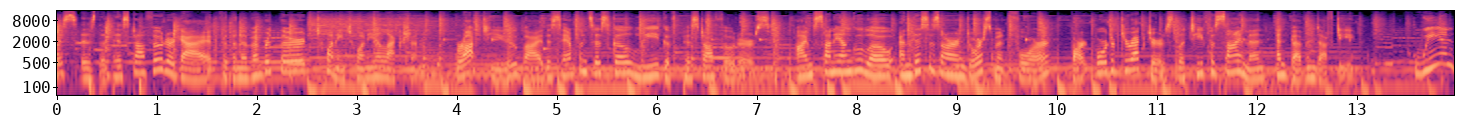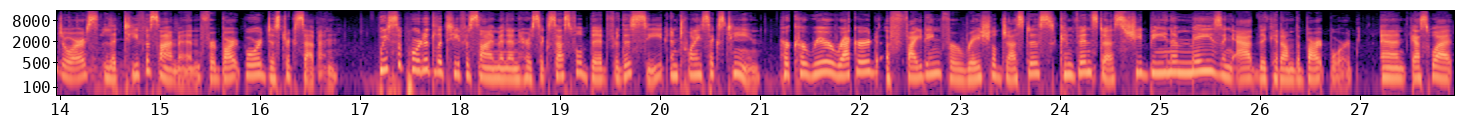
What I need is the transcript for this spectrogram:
This is the Pissed Off Voter Guide for the November 3rd, 2020 election, brought to you by the San Francisco League of Pissed Off Voters. I'm Sunny Angulo, and this is our endorsement for BART Board of Directors Lateefah Simon and Bevan Dufty. We endorse Lateefah Simon for BART Board District 7. We supported Lateefah Simon in her successful bid for this seat in 2016. Her career record of fighting for racial justice convinced us she'd be an amazing advocate on the BART board. And guess what?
